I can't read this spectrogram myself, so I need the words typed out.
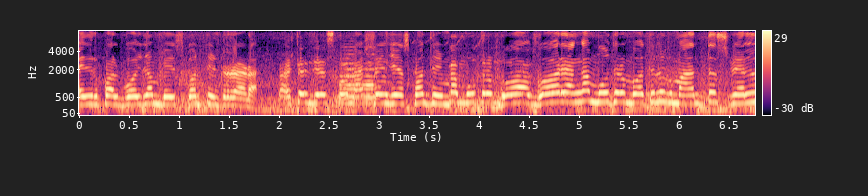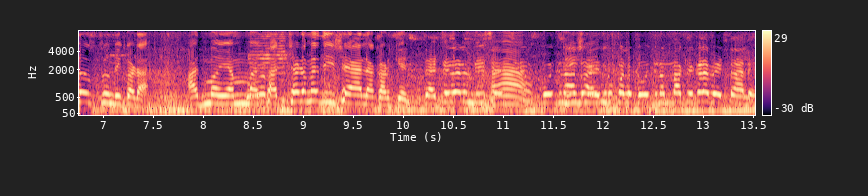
ఐదు రూపాయల భోజనం వేసుకొని తింటారు ఆడ కష్టం చేసుకోండి కష్టం చేసుకొని ఘోరంగా మూత్రం పోతుంది. మా అంత స్మెల్ వస్తుంది ఇక్కడ. అది చచ్చడమే తీసేయాలి అక్కడికి. వెళ్ళి భోజనాలు తీసేసి. ఐదు రూపాయల భోజనం మాకు ఇక్కడ పెట్టాలి.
